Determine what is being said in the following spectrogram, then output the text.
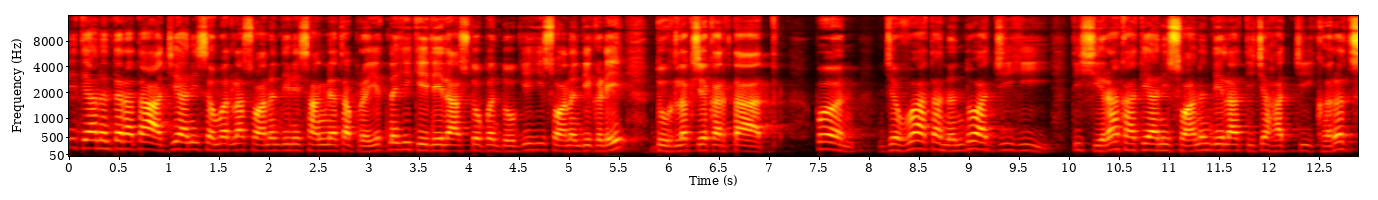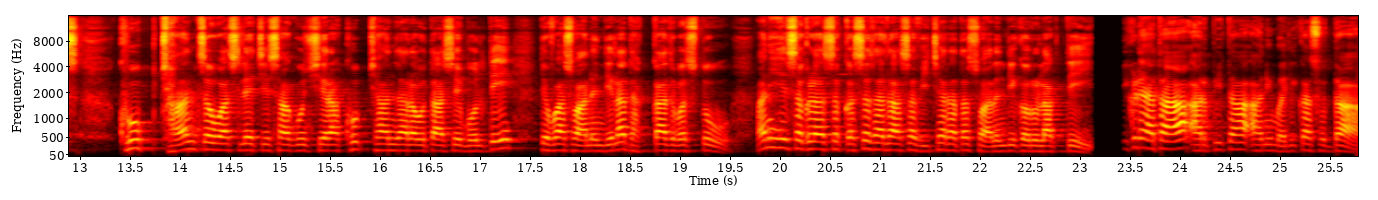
आणि त्यानंतर आता आजी आणि समरला स्वानंदीने सांगण्याचा प्रयत्नही केलेला असतो पण दोघेही स्वानंदीकडे दुर्लक्ष करतात. पण जेव्हा आता नंदो आजी ही ती शिरा खाते आणि स्वानंदीला तिच्या हातची खरंच खूप छान चव असल्याचे सांगून शिरा खूप छान झाला होता असे बोलते तेव्हा स्वानंदीला धक्काच बसतो. आणि हे सगळं असं कसं झालं असा विचार आता स्वानंदी करू लागते. इकडे आता अर्पिता आणि मलिकासुद्धा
